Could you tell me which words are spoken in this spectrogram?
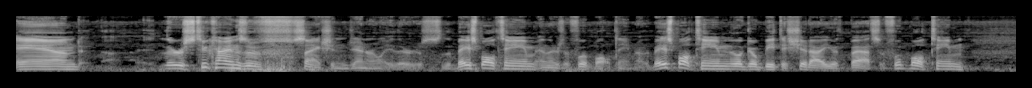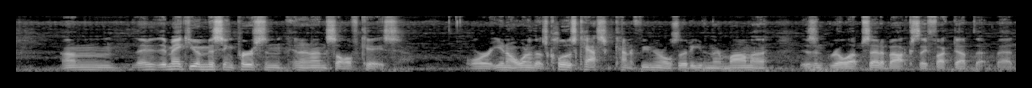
And there's two kinds of sanction generally. There's the baseball team and there's a football team. Now the baseball team they'll go beat the shit out of you with bats. The football team, um, they, they make you a missing person in an unsolved case, or you know one of those closed casket kind of funerals that even their mama isn't real upset about because they fucked up that bad.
